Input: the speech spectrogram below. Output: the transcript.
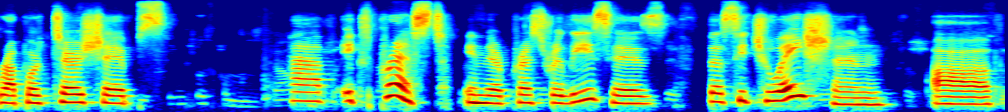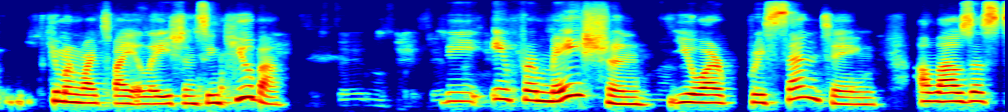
rapporteurships have expressed in their press releases the situation of human rights violations in Cuba. The information you are presenting allows us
